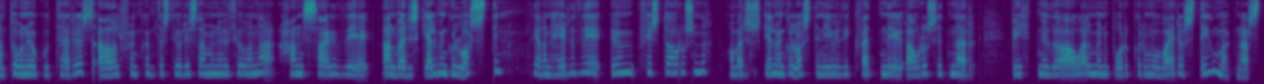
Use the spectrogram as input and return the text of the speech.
Antonio Guterres, aðalframkvæmdastjóri saminuðu þjóðana, hann sagði að hann væri skjelvingu lostin þegar hann heyrði um fyrstu árósina. Hann væri skjelvingu lostin yfir því hvernig árósinnar bytnuðu á almennu borgurum og væri að stegmagnast.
